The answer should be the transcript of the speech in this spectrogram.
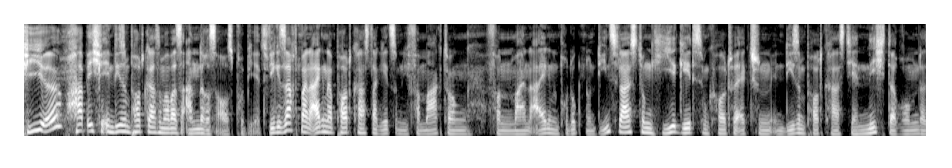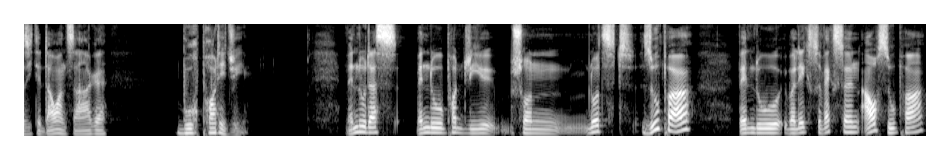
Hier habe ich in diesem Podcast mal was anderes ausprobiert. Wie gesagt, mein eigener Podcast, da geht es um die Vermarktung von meinen eigenen Produkten und Dienstleistungen. Hier geht es im Call to Action in diesem Podcast ja nicht darum, dass ich dir dauernd sage, Buch Prodigy. Wenn du das, wenn du Prodigy schon nutzt, super. Wenn du überlegst zu wechseln, auch super.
